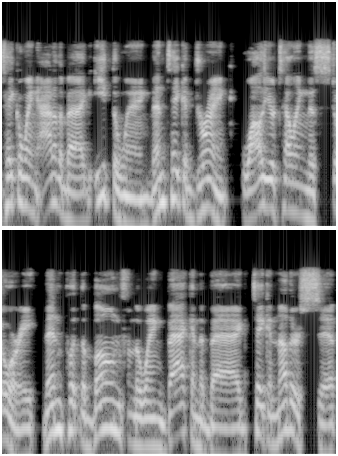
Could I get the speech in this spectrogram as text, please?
take a wing out of the bag, eat the wing, then take a drink while you're telling this story, then put the bone from the wing back in the bag, take another sip,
